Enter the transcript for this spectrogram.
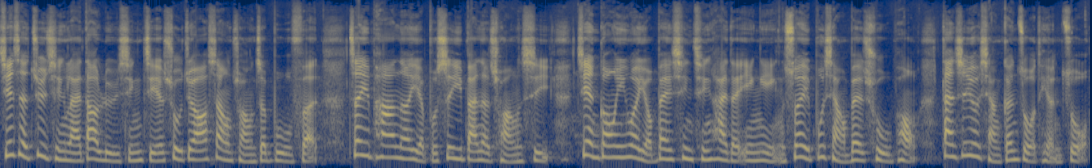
接着剧情来到旅行结束就要上床这部分，这一趴呢也不是一般的床戏。建功因为有被性侵害的阴影，所以不想被触碰，但是又想跟佐田做。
